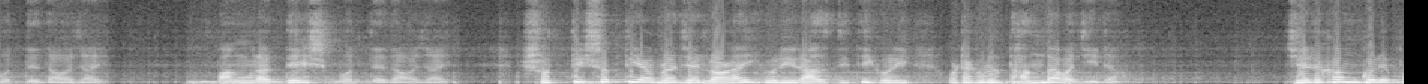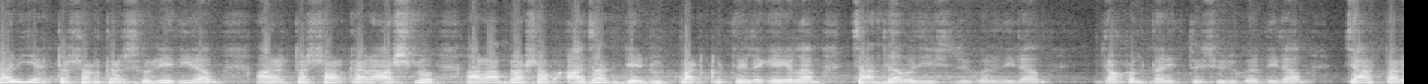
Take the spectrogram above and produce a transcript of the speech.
বদলে দেওয়া যায়, বাংলাদেশ বদলে দেওয়া যায়। সত্যি সত্যি আমরা যে লড়াই করি, রাজনীতি করি, ওটা কোনো ধান্দাবাজি না। যেরকম করে পারি একটা সরকার সরিয়ে দিলাম, আর একটা সরকার আসলো, আর আমরা সব আজাদ দিয়ে লুটপাট করতে লেগে গেলাম, চাঁদাবাজি শুরু করে দিলাম দখলদারিত্ব শুরু করে দিলাম যার তার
